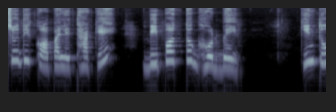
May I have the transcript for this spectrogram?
যদি কপালে থাকে, বিপদ তো ঘটবেই। কিন্তু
